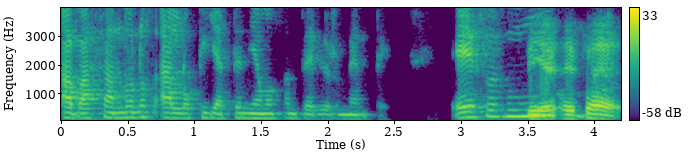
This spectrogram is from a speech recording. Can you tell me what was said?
basándonos a lo que ya teníamos anteriormente. Eso es muy... esa,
